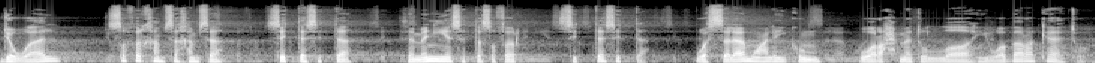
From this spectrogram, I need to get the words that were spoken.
جوال صفر خمسة خمسة ستة ستة ثمانية ستة صفر ستة ستة. والسلام عليكم ورحمة الله وبركاته.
